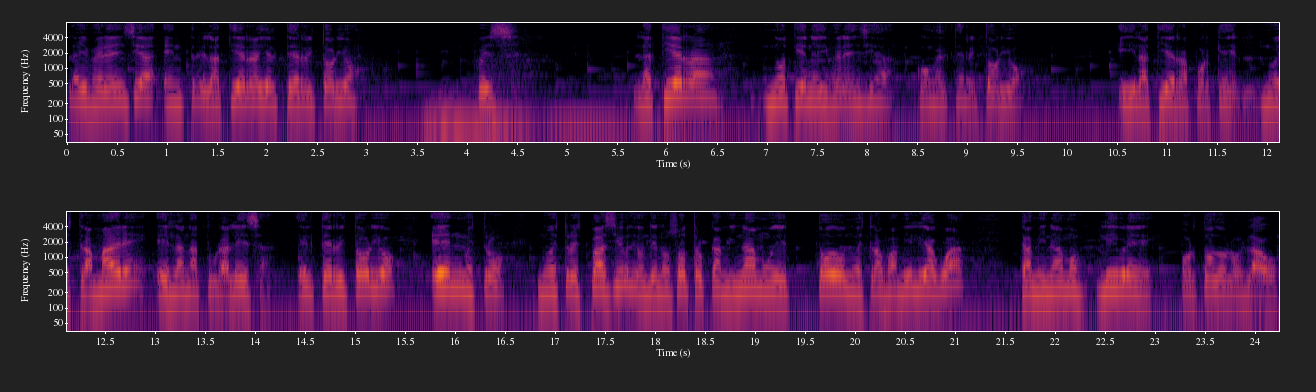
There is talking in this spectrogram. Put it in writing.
La diferencia entre la tierra y el territorio, pues la tierra no tiene diferencia con el territorio y la tierra, porque nuestra madre es la naturaleza, el territorio es nuestro nuestro espacio de donde nosotros caminamos de toda nuestra familia agua, caminamos libre por todos los lados.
